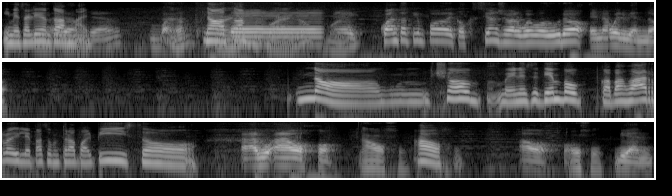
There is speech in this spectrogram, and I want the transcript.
y me salieron todas Bien, mal. bien. Bueno. No, Bueno, todas- Eh, bueno, bueno. ¿Cuánto tiempo de cocción lleva el huevo duro en agua hirviendo? No, yo en ese tiempo capaz barro y le paso un trapo al piso. A, a ojo. A ojo, A ojo. A ojo. ojo. Bien.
